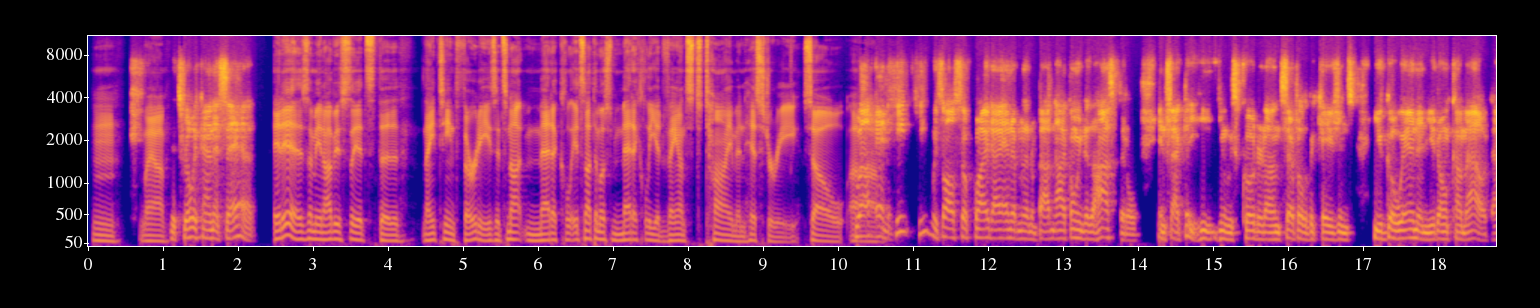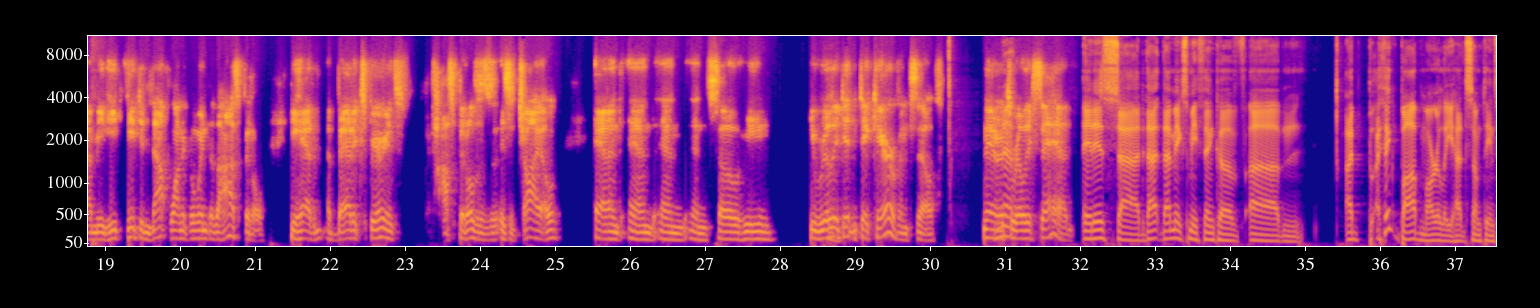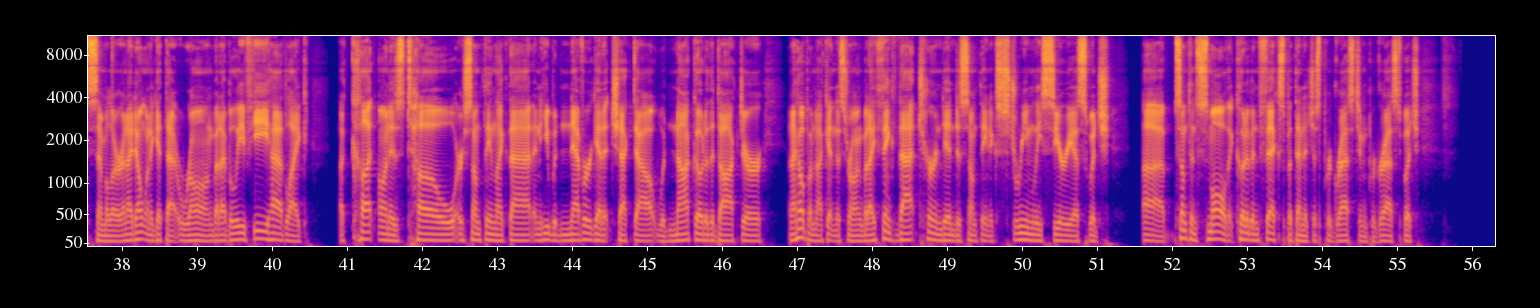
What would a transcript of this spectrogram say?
Mm, yeah. It's really kind of sad. It is. I mean, obviously, it's the 1930s. It's not medically. It's not the most medically advanced time in history. So uh, well, and he he was also quite adamant about not going to the hospital. In fact, he he was quoted on several occasions. You go in and you don't come out. I mean, he he did not want to go into the hospital. He had a bad experience with hospitals as, as a child, and and and and so he he really hmm. didn't take care of himself. No, it's really sad. It is sad. That that makes me think of um, I I think Bob Marley had something similar, and I don't want to get that wrong, but I believe he had like a cut on his toe or something like that, and he would never get it checked out, would not go to the doctor. And I hope I'm not getting this wrong, but I think that turned into something extremely serious, which uh, something small that could have been fixed, but then it just progressed and progressed. Which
